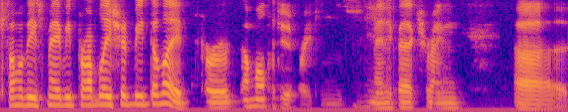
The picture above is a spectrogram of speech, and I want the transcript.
some of these maybe probably should be delayed for a multitude of reasons, Yeah. manufacturing, uh,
